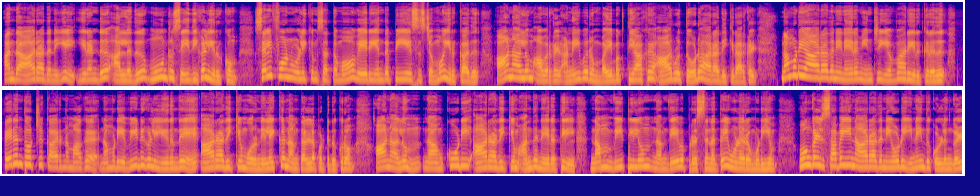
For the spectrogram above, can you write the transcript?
அந்த ஆராதனையில் இரண்டு அல்லது மூன்று செய்திகள் இருக்கும். செல்போன் ஒழிக்கும் சத்தமோ வேறு எந்த பிஏ சிஸ்டமோ இருக்காது. ஆனாலும் அவர்கள் அனைவரும் பயபக்தியாக ஆர்வத்தோடு ஆராதிக்கிறார்கள். நம்முடைய ஆராதனை நேரம் இன்று எவ்வாறு இருக்கிறது? பெருந்தோற்று காரணமாக நம்முடைய வீடுகளில் இருந்தே ஆராதிக்கும் ஒரு நிலைக்கு நாம் தள்ளப்பட்டிருக்கிறோம். ஆனாலும் நாம் கூடி ஆராதிக்கும் அந்த நேரத்தில் நம் வீட்டிலும் நம் தேவ பிரசன்னத்தை உணர முடியும். உங்கள் சபையின் ஆராதனையோடு இணைந்து கொள்ளுங்கள்.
